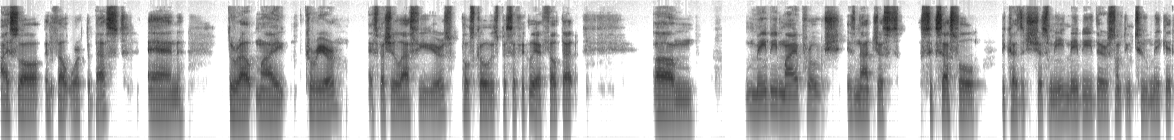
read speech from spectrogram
I saw and felt worked the best. And throughout my career, especially the last few years, post COVID specifically, I felt that um, maybe my approach is not just successful because it's just me. Maybe there's something to make it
